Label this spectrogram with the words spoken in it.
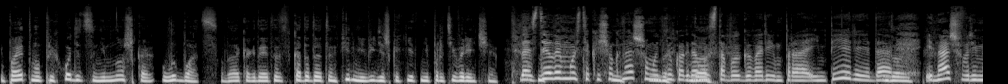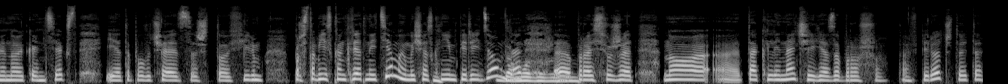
И поэтому приходится немножко улыбаться, да, когда, это, когда ты в этом фильме видишь какие-то непротиворечия. Да, сделаем мостик еще к нашему дню, когда да. мы с тобой говорим про империи, да, да, и наш временной контекст. И это получается, что фильм... Просто там есть конкретные темы, и мы сейчас к ним перейдем, да, да же, э, про сюжет. Но э, так или иначе я заброшу там вперед, что это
